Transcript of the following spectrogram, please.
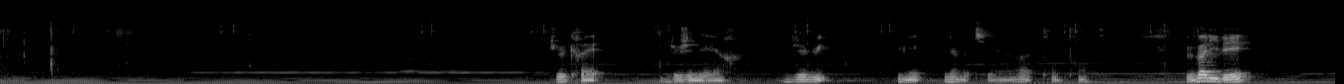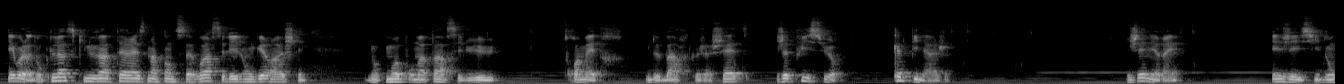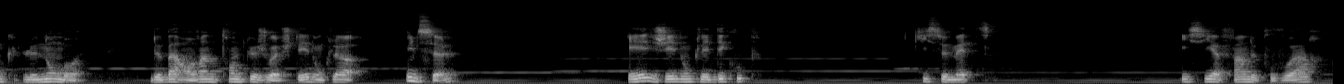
Je crée, je génère, je lui mets la matière à 30-30. Valider. Et voilà, donc là, ce qui nous intéresse maintenant de savoir, c'est les longueurs à acheter. Donc moi, pour ma part, c'est du 3 mètres de barre que j'achète. J'appuie sur calpinage, générer, et j'ai ici donc le nombre de barres en 20-30 que je dois acheter. Donc là, une seule. Et j'ai donc les découpes qui se mettent ici afin de pouvoir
